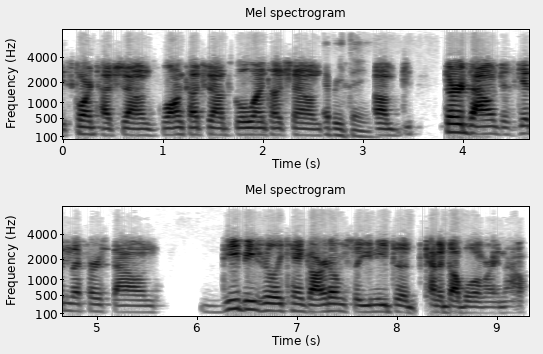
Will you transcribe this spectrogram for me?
He's scoring touchdowns, long touchdowns, goal line touchdowns, everything. Um, third down, just getting the first down. DBs really can't guard him, so you need to kind of double him right now.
